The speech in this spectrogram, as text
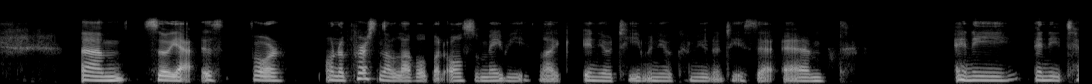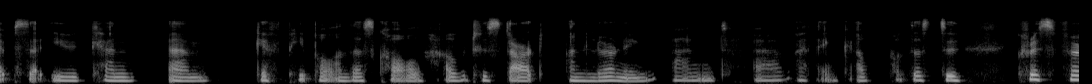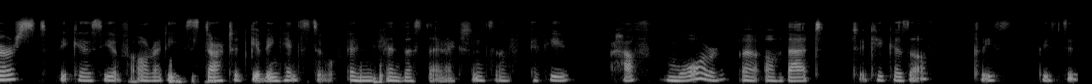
Um so yeah it's for on a personal level but also maybe like in your team in your communities that um any any tips that you can um give people on this call how to start unlearning and uh, i think i'll put this to chris first because you've already started giving hints to in in this direction so if you have more uh, of that to kick us off please please do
